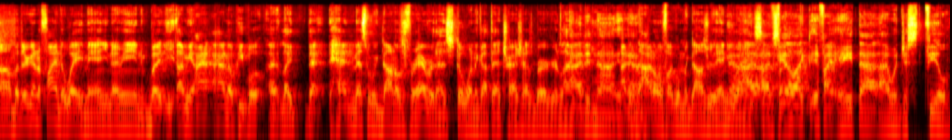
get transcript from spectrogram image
um, but they're gonna find a way, man. You know what I mean? But I mean, I, I know people uh, like that hadn't messed with McDonald's forever that still went and got that trash house burger. Like, I did not, I yeah. did not. I don't fuck with McDonald's really anyway. I, so I feel like, if I ate that, I would just feel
